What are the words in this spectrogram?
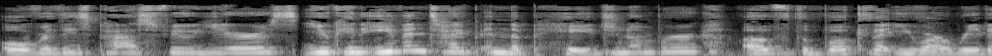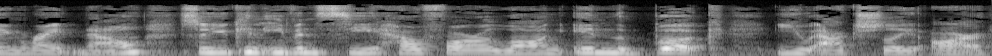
over these past few years. You can even type in the page number of the book that you are reading right now, so you can even see how far along in the book you actually are.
